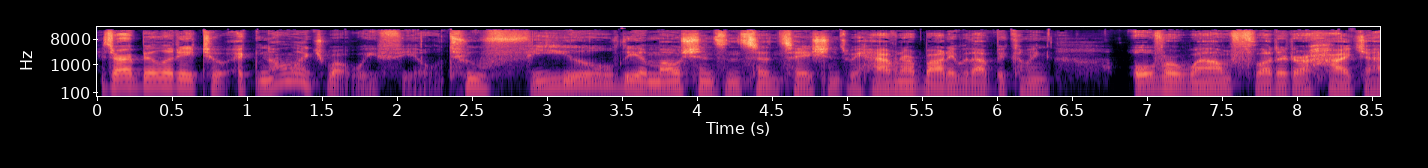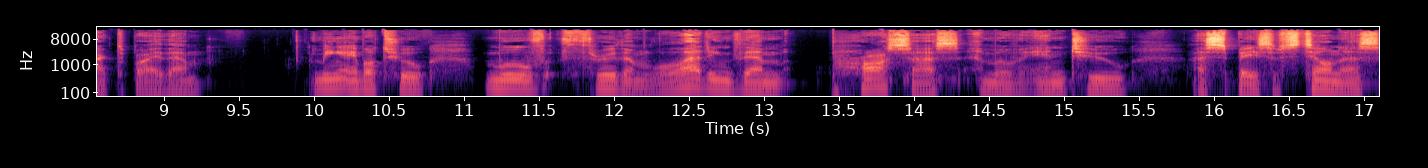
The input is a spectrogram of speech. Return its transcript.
is our ability to acknowledge what we feel, to feel the emotions and sensations we have in our body without becoming overwhelmed, flooded, or hijacked by them. Being able to move through them, letting them process and move into a space of stillness,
